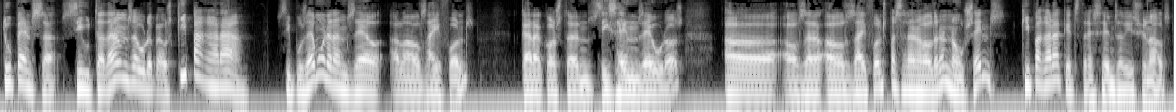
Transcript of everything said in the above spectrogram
tu pensa, ciutadans europeus, qui pagarà si posem un aranzel en els iPhones, que ara costen 600 euros, eh, els, els iPhones passaran a valdre 900. Qui pagarà aquests 300 addicionals?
